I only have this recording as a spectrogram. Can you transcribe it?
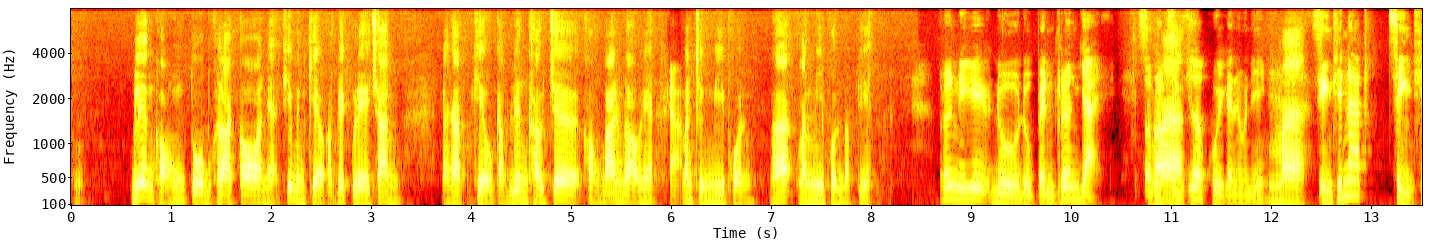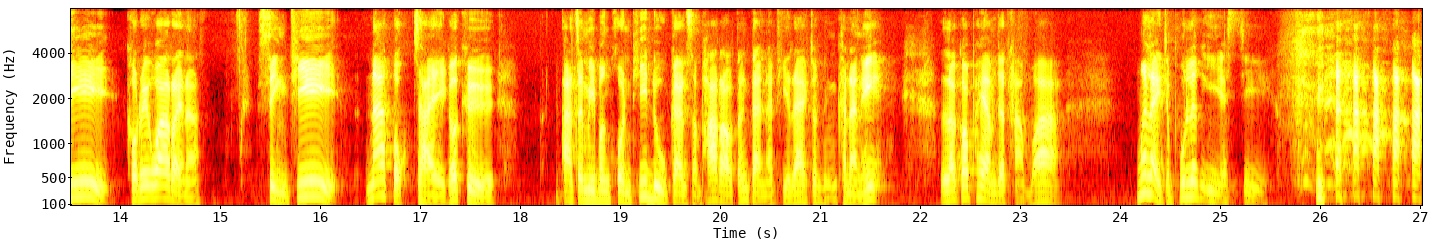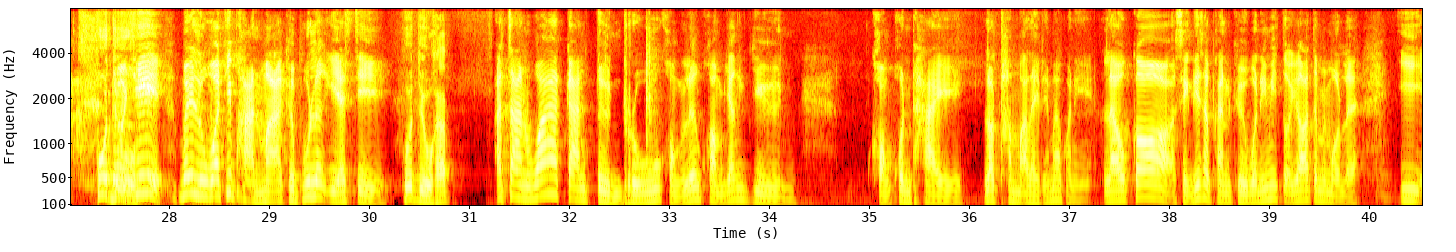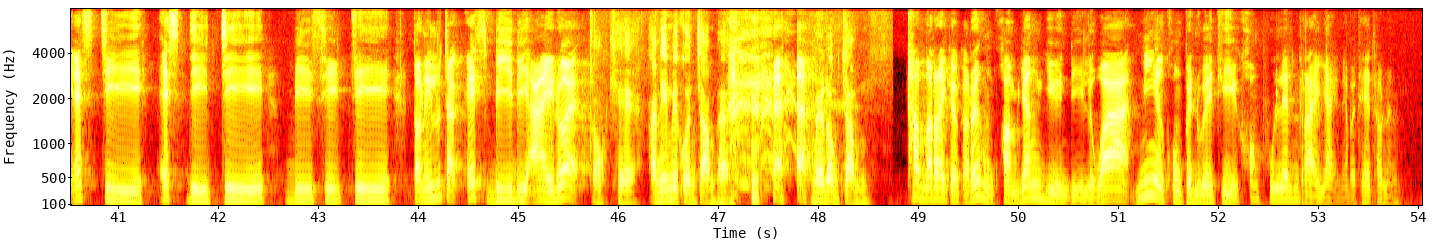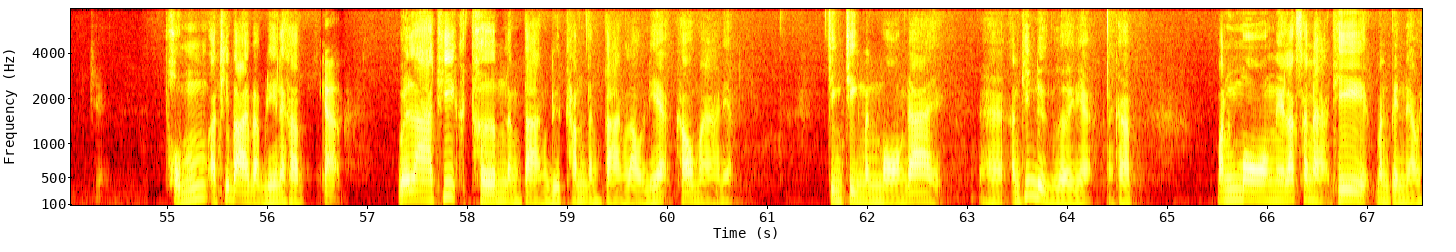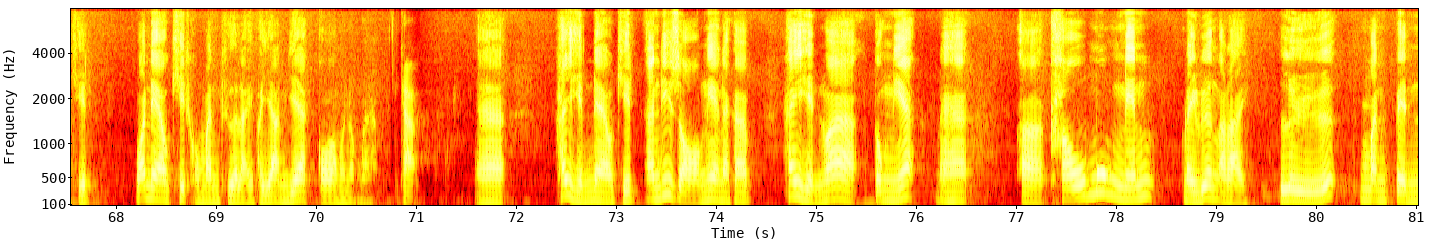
เรื่องของตัวบุคลากรเนี่ยที่มันเกี่ยวกับ regulation นะครับเกี่ยวกับเรื่อง culture ของบ้านเราเนี่ยครับ มันถึงมีผลนะมันมีผลแบบนี้ เรื่องนี้ดูดูเป็นเรื่องใหญ่สำหรับมาก สิ่งที่เราคุยกันในวันนี้ มาก สิ่งที่น่าสิ่งที่เขาเรียกว่าอะไรนะ สิ่งที่น่าตกใจก็คือ อาจจะมีบางคนที่ดูการสัมภาษณ์เราตั้งแต่นาทีแรกจนถึงขณะนี้ แล้วก็พยายามจะถามว่า เมื่อไหร่จะพูดเรื่อง ESG พูดอยู่ โดยที่ไม่รู้ว่าที่ผ่านมาคือพูดเรื่อง ESG พูดอยู่ครับ อาจารย์ว่าการตื่นรู้ของเรื่องความยั่งยืนของคนไทยเราทำอะไรได้มากกว่านี้ แล้วก็สิ่งที่สำคัญคือวันนี้มีตัวย่อเต็มไปหมดเลย ESG SDG BCG ตอนนี้รู้จัก SBDI ด้วย โอเค อันนี้ไม่ควรจำฮะ ไม่ต้องจำทำอะไรเกี่ยวกับเรื่องของความยั่งยืนดี หรือว่านี่ยังคงเป็นเวทีของผู้เล่นรายใหญ่ในประเทศเท่านั้น ผมอธิบายแบบนี้นะครับ ครับ เวลาที่เทอมต่างๆ หรือคำต่างๆ เหล่านี้เข้ามาเนี่ย จริง ๆ มันมองได้นะฮะอันที่หนึ่งเลยเนี่ยนะครับมันมองในลักษณะที่มันเป็นแนวคิด ว่าแนวคิดของมันคืออะไรพยายามแยกกองมันออกมาครับนะฮะให้เห็นแนวคิดอันที่สองเนี่ยนะครับให้เห็นว่าตรงเนี้ยนะฮะเอ่อเขามุ่งเน้นในเรื่องอะไร หรือมันเป็น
